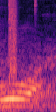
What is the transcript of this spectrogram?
War.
